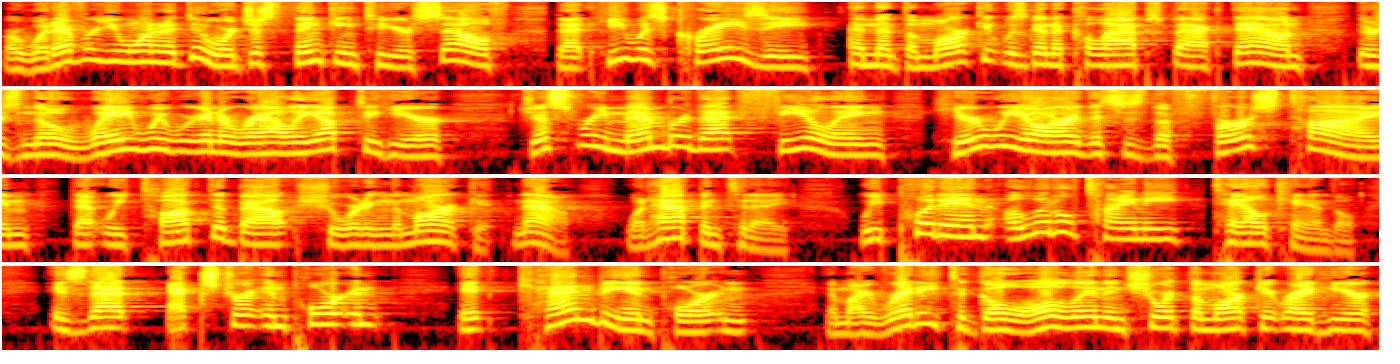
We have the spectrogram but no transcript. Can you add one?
or whatever you want to do, or just thinking to yourself that he was crazy and that the market was going to collapse back down, there's no way we were going to rally up to here. Just remember that feeling. Here we are. This is the first time that we talked about shorting the market. Now, what happened today? We put in a little tiny tail candle. Is that extra important? It can be important. Am I ready to go all in and short the market right here?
